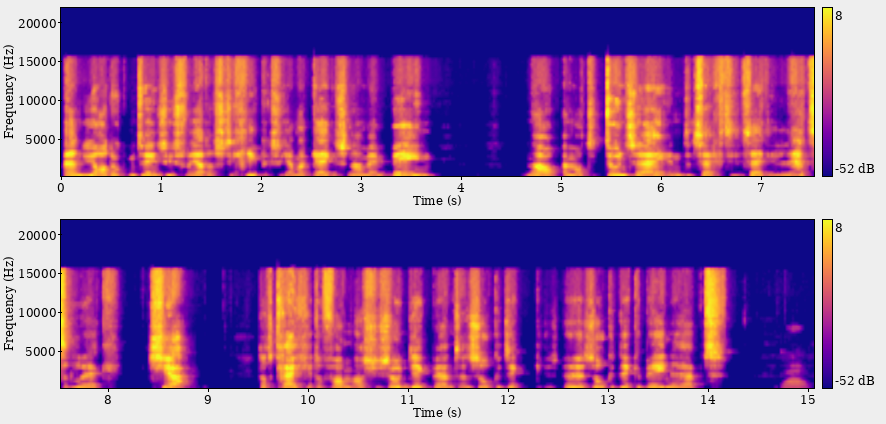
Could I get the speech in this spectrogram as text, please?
En die had ook meteen zoiets van, ja, dat is de griep. Ik zeg, ja, maar kijk eens naar mijn been. Nou, en wat hij toen zei, en dat zegt zei hij letterlijk, tja, dat krijg je ervan als je zo dik bent en zulke, dik, uh, zulke dikke benen hebt. Wauw.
